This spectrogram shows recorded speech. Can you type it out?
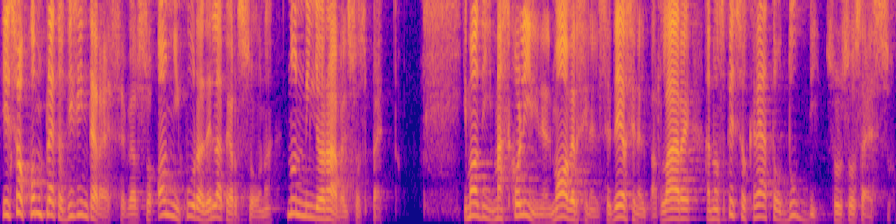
il suo completo disinteresse verso ogni cura della persona non migliorava il suo aspetto. I modi mascolini nel muoversi, nel sedersi, nel parlare hanno spesso creato dubbi sul suo sesso.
